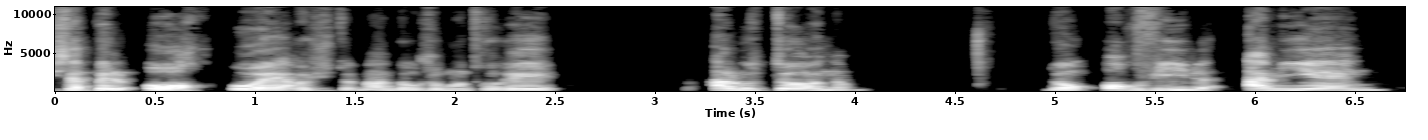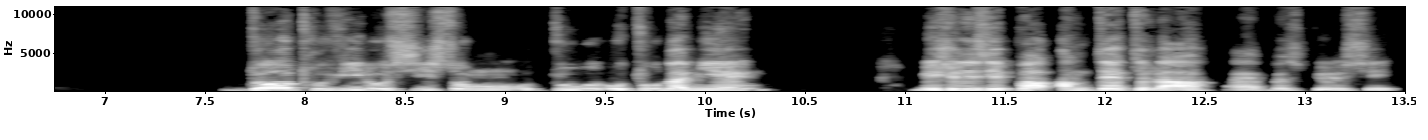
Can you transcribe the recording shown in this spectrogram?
qui s'appelle Or, OR justement. Donc je vous montrerai à l'automne. Donc Orville, Amiens, d'autres villes aussi sont autour, d'Amiens mais je les ai pas en tête là, hein, parce que c'est.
